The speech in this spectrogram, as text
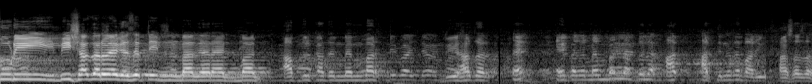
কুড়ি বিশ হাজার হয়ে গেছে তিন ভাগের এক ভাগ। আব্দুল কাদের মেম্বার? দুই হাজার। মেম্বার না তাহলে আর- আর তিন হাজার বাড়ি। পাঁচ হাজার।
